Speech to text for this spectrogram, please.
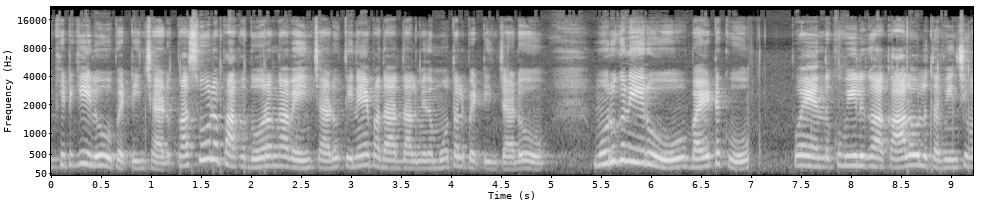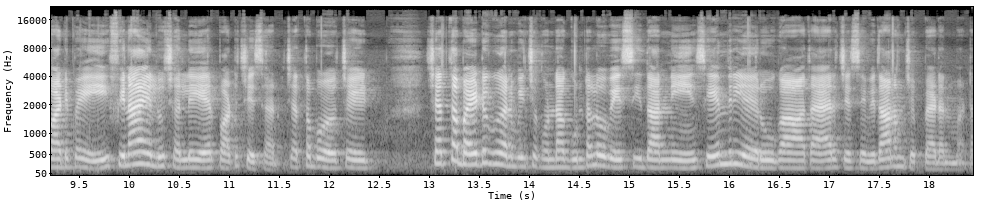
కిటికీలు పెట్టించాడు. పశువుల పాక దూరంగా వేయించాడు. తినే పదార్థాల మీద మూతలు పెట్టించాడు. మురుగునీరు బయటకు పోయేందుకు వీలుగా కాలువలు తవ్వించి వాటిపై ఫినాయిల్ చల్లే ఏర్పాటు చేశాడు. చెత్త బో- చే చెత్త బయటకు కనిపించకుండా గుంటలో వేసి దాన్ని సేంద్రియ ఎరువుగా తయారు చేసే విధానం చెప్పాడనమాట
